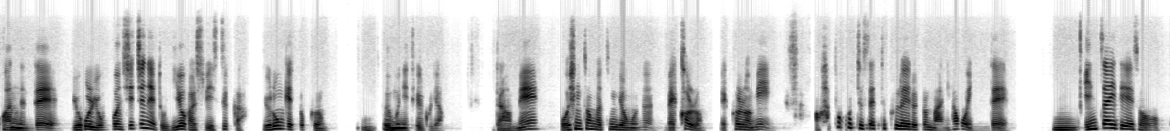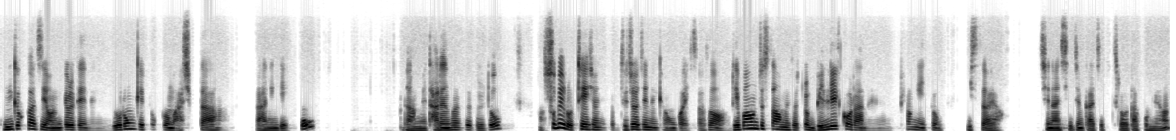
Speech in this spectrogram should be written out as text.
왔는데 요걸 요번 시즌에도 이어갈 수 있을까? 이런 게 조금 음, 의문이 들고요. 그 다음에 워싱턴 같은 경우는 맥컬럼, 맥컬럼이 하프코트 세트 플레이를 좀 많이 하고 있는데 음, 인사이드에서 공격까지 연결되는 이런 게 조금 아쉽다라는 게 있고 그 다음에 다른 선수들도 수비 로테이션이 좀 늦어지는 경우가 있어서 리바운드 싸움에서 좀 밀릴 거라는 평이 좀 있어요. 지난 시즌까지 들어다 보면.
